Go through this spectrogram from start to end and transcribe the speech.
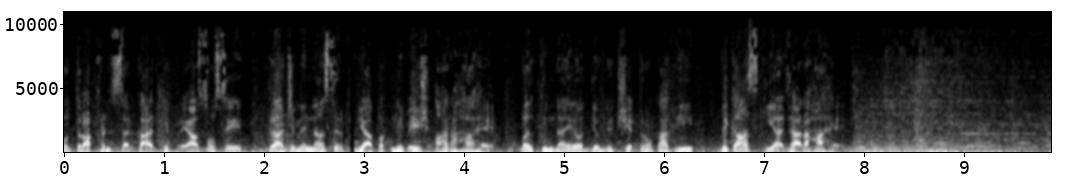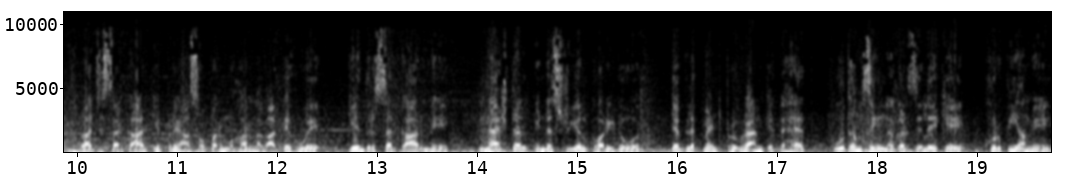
उत्तराखंड सरकार के प्रयासों से राज्य में न सिर्फ़ व्यापक निवेश आ रहा है, बल्कि नए औद्योगिक क्षेत्रों का भी विकास किया जा रहा है। राज्य सरकार के प्रयासों पर मुहर लगाते हुए केंद्र सरकार ने national industrial corridor development programme के तहत ऊधम सिंह नगर ज़िले के खुरपिया में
